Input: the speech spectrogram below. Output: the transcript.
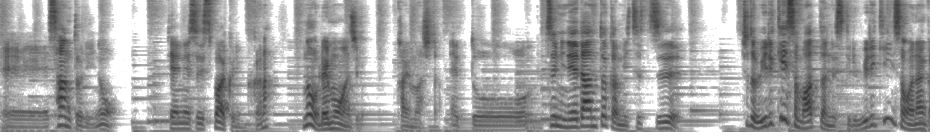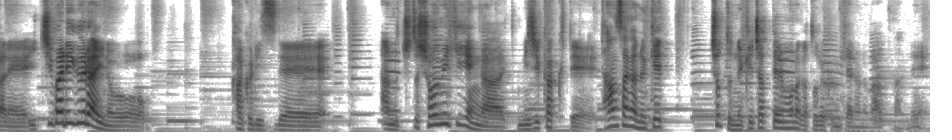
えー、サントリーの天然水スパークリングかな？のレモン味を買いました。えっと、普通に値段とか見つつ、ちょっとウィルキンソンもあったんですけど、ウィルキンソンはなんかね、1割ぐらいの確率で、あの、ちょっと賞味期限が短くて、炭酸が抜け、ちょっと抜けちゃってるものが届くみたいなのがあったんで、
